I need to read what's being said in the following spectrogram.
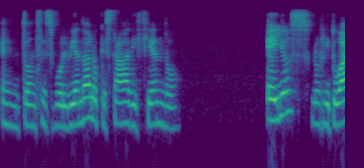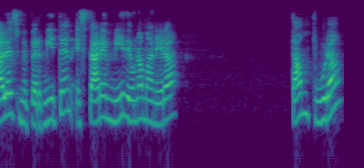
Entonces, volviendo a lo que estaba diciendo, ellos, los rituales, me permiten estar en mí de una manera tan pura,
